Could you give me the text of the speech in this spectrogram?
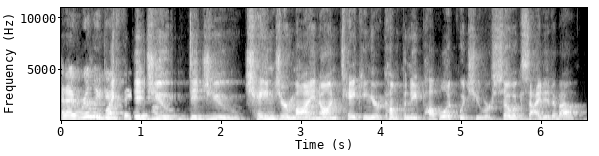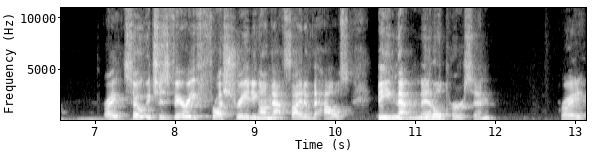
And I really do like think. did you did you change your mind on taking your company public which you were so excited about right so it's just very frustrating on that side of the house being that middle person right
